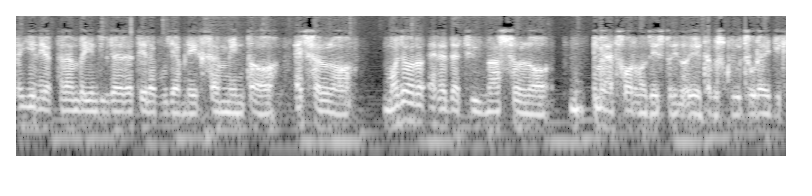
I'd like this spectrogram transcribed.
én értelemben én Dürerre tényleg úgy emlékszem, mint a, egyfelől a magyar eredetű, másfelől a német harmadrészt pedig a egyetemes kultúra egyik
